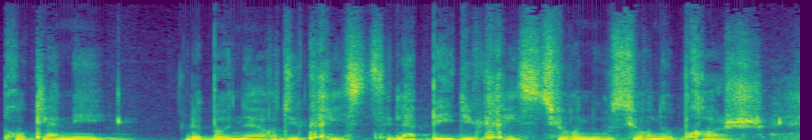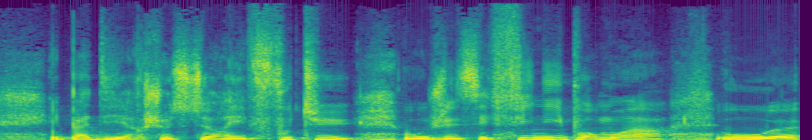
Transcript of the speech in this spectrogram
proclamer le bonheur du Christ, la paix du Christ sur nous, sur nos proches, et pas dire je serai foutu ou je c'est fini pour moi ou, euh,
